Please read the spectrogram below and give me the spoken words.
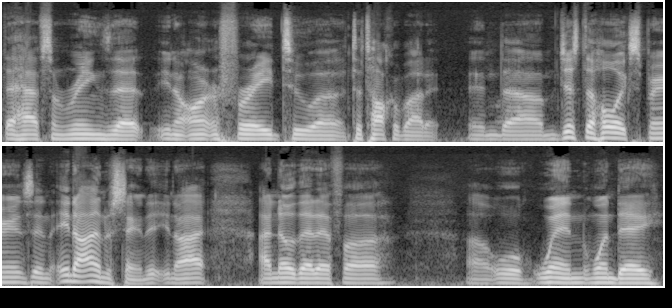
that have some rings that you know aren't afraid to uh, to talk about it, and um, just the whole experience. And you know, I understand it. You know, I I know that if uh, uh, well, when one day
